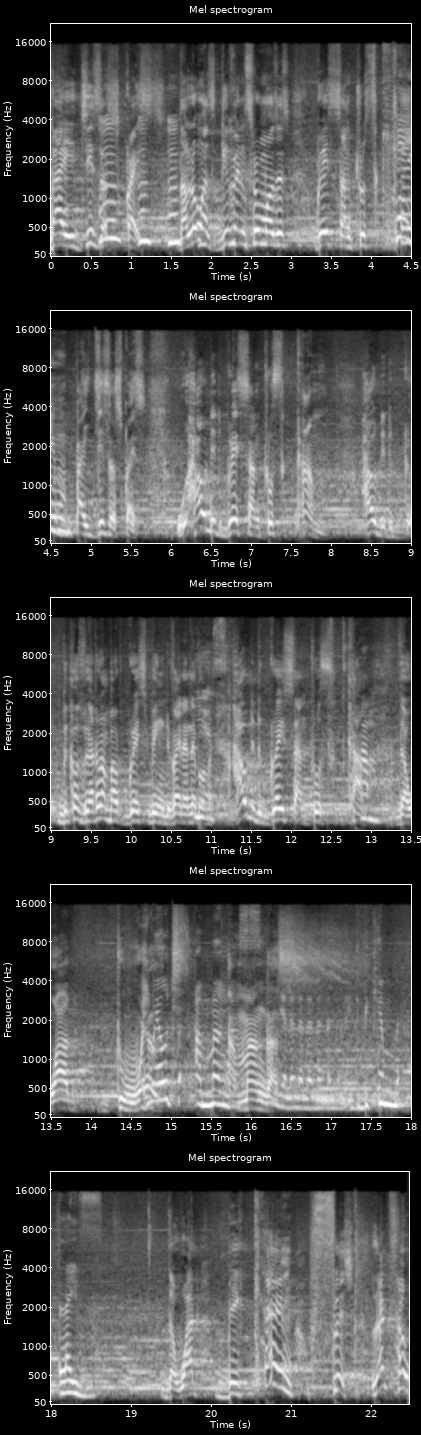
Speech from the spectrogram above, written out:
by Jesus mm, Christ. Mm, the law was given through Moses, grace and truth came by Jesus Christ. How did grace and truth come? How did because we are talking about grace being divine enablement. Yes. How did grace and truth come? Come. The word dwelt, dwelt among us. among us. Yeah, la, la, la, la, la. It became live. The word became flesh. That's how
